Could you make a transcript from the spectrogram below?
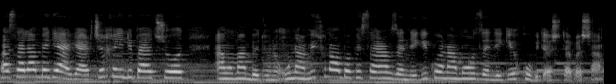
مثلا بگه اگرچه خیلی بد شد اما من بدون اونم می‌تونم با پسرم زندگی کنم و زندگی خوبی داشته باشم.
